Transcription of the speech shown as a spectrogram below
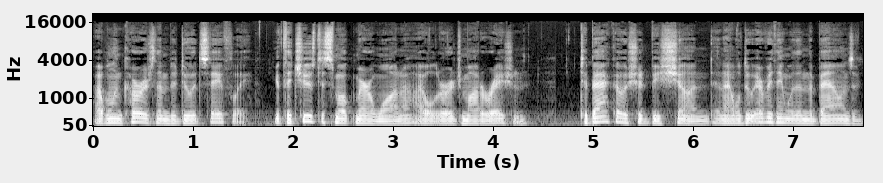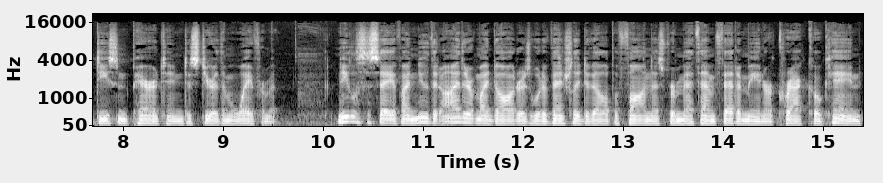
I will encourage them to do it safely. If they choose to smoke marijuana, I will urge moderation. Tobacco should be shunned, and I will do everything within the bounds of decent parenting to steer them away from it. Needless to say, if I knew that either of my daughters would eventually develop a fondness for methamphetamine or crack cocaine,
